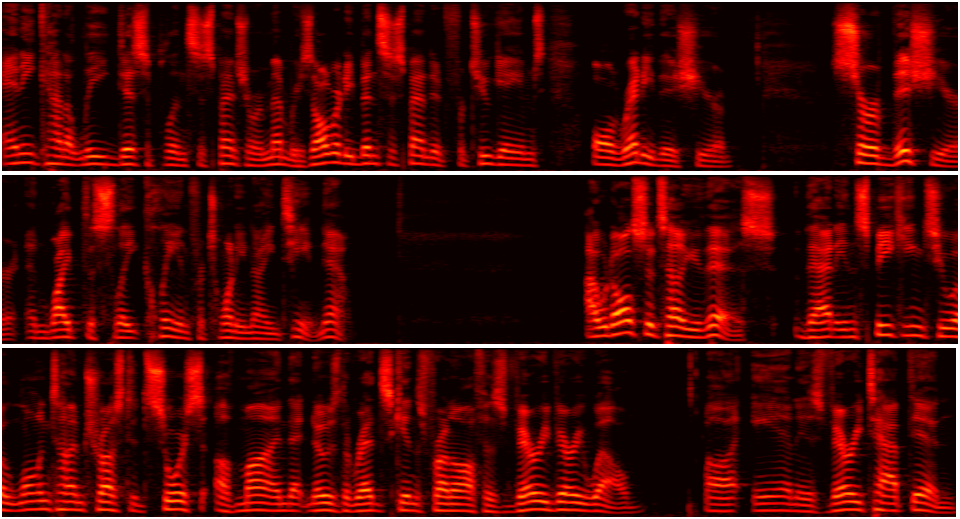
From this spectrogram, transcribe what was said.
any kind of league discipline suspension. Remember, he's already been suspended for two games already this year, served this year, and wiped the slate clean for 2019. Now, I would also tell you this that in speaking to a longtime trusted source of mine that knows the Redskins front office very, very well uh, and is very tapped in,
